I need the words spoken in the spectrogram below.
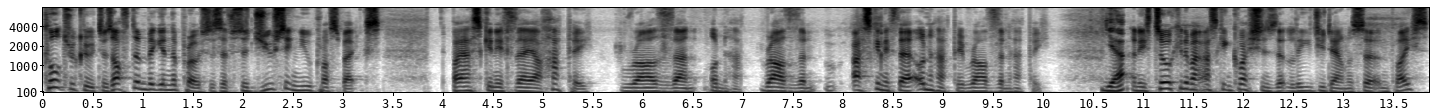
cult recruiters often begin the process of seducing new prospects by asking if they are happy rather than unhappy, rather than asking if they're unhappy rather than happy. Yeah. And he's talking about asking questions that lead you down a certain place,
